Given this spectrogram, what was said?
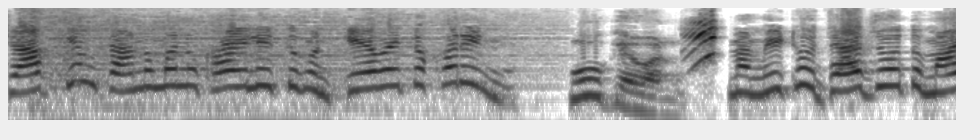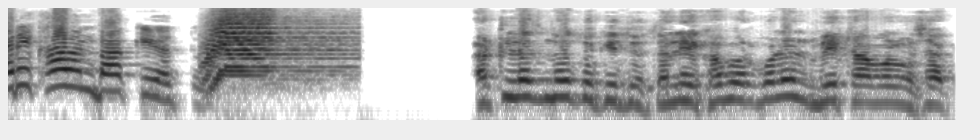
શાક કેમ સાનું મનું ખાઈ લીધું પણ કહેવાય તો ખરી ને. શું કહેવાનું? માં મીઠું જાજો તો મારે ખાવાનું બાકી હતું. એટલે જ નહોતું કીધું. તને ખબર પડે ને મીઠા વાળું શાક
